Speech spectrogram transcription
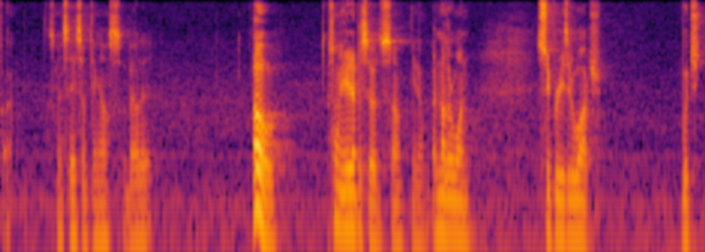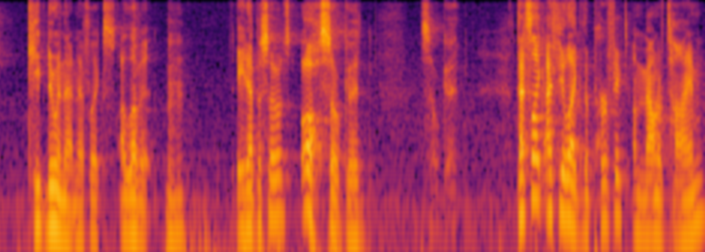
fuck. I was gonna say something else about it. Oh, it's only eight episodes, so you know another one. Super easy to watch. Which keep doing that Netflix. I love it. Mhm. Eight episodes. Oh, so good, so good. That's like I feel like the perfect amount of time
